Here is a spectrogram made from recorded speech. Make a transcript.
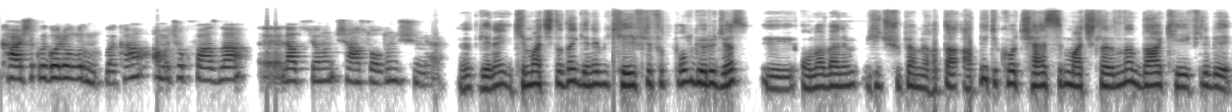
karşılıklı gol olur mutlaka ama çok fazla e, Lazio'nun şansı olduğunu düşünmüyorum. Evet gene iki maçta da gene bir keyifli futbol göreceğiz. Ee, ona benim hiç şüphem yok. Hatta Atletico Chelsea maçlarından daha keyifli bir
